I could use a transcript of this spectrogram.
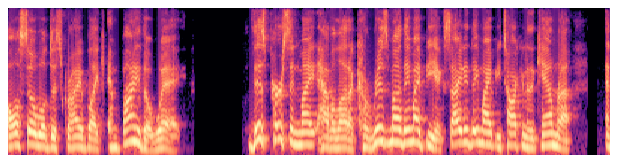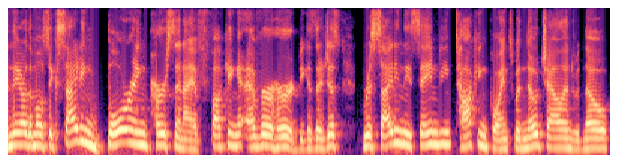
also will describe like and by the way this person might have a lot of charisma. They might be excited. They might be talking to the camera. And they are the most exciting, boring person I have fucking ever heard because they're just reciting these same talking points with no challenge, with no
